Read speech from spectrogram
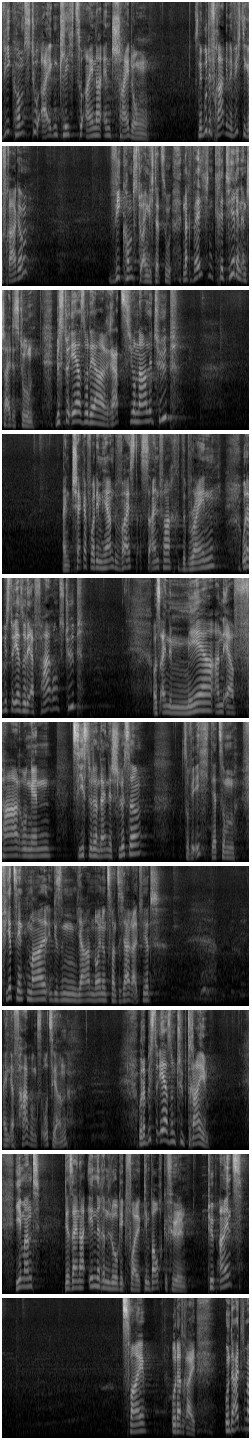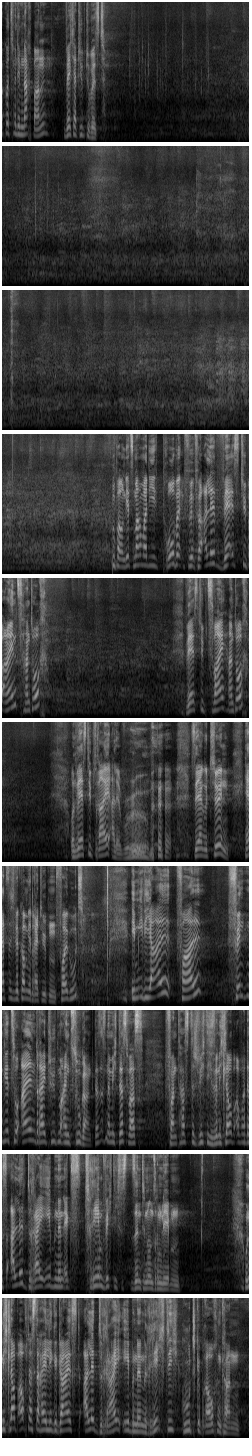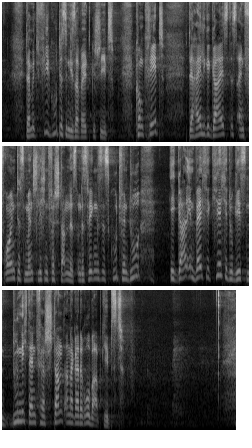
Wie kommst du eigentlich zu einer Entscheidung? Das ist eine gute Frage, eine wichtige Frage. Wie kommst du eigentlich dazu? Nach welchen Kriterien entscheidest du? Bist du eher so der rationale Typ? Ein Checker vor dem Herrn, du weißt, ist einfach the brain. Oder bist du eher so der Erfahrungstyp? Aus einem Meer an Erfahrungen ziehst du dann deine Schlüsse? So wie ich, der zum 14. Mal in diesem Jahr 29 Jahre alt wird, ein Erfahrungsozean? Oder bist du eher so ein Typ 3? Jemand, der seiner inneren Logik folgt, dem Bauchgefühl. Typ 1, 2 oder 3. Unterhalte dich mal kurz mit dem Nachbarn, welcher Typ du bist. Super, und jetzt machen wir die Probe für, für alle. Wer ist Typ 1? Hand hoch. Wer ist Typ 2? Hand hoch. Und wer ist Typ 3? Alle. Sehr gut, schön. Herzlich willkommen, ihr drei Typen. Voll gut. Im Idealfall finden wir zu allen drei Typen einen Zugang. Das ist nämlich das, was fantastisch wichtig ist. Und ich glaube auch, dass alle drei Ebenen extrem wichtig sind in unserem Leben. Und ich glaube auch, dass der Heilige Geist alle drei Ebenen richtig gut gebrauchen kann, damit viel Gutes in dieser Welt geschieht. Konkret, der Heilige Geist ist ein Freund des menschlichen Verstandes und deswegen ist es gut, wenn du, egal in welche Kirche du gehst, du nicht deinen Verstand an der Garderobe abgibst.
